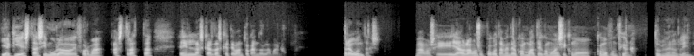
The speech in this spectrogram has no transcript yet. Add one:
Y aquí está simulado de forma abstracta en las cartas que te van tocando en la mano. ¿Preguntas? Vamos, y ya hablamos un poco también del combate, cómo es y cómo, cómo funciona. Tú primero, Clint.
